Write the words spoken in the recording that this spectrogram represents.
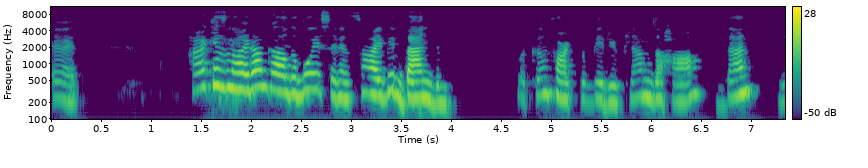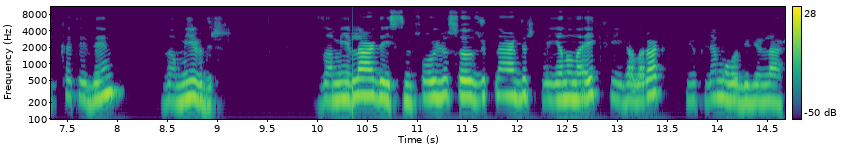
Evet. Herkesin hayran kaldığı bu eserin sahibi bendim. Bakın farklı bir yüklem daha. Ben, dikkat edin, zamirdir. Zamirler de isim soylu sözcüklerdir ve yanına ek fiil alarak yüklem olabilirler.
